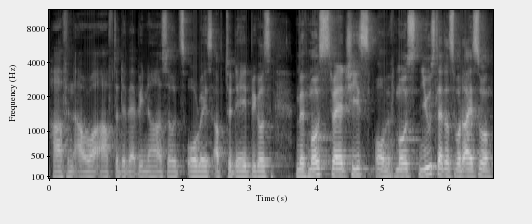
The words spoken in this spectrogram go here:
half an hour after the webinar, so it's always up to date because with most strategies or with most newsletters, what I saw,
